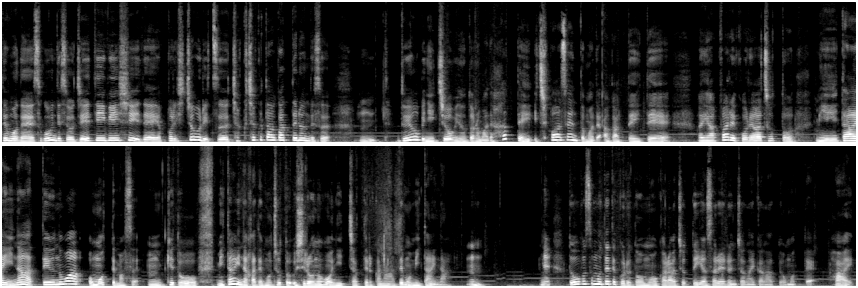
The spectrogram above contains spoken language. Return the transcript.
でもねすごいんですよ JTBC でやっぱり視聴率着々と上がってるんです、うん、土曜日日曜日のドラマで8.1%まで上がっていてやっぱりこれはちょっと見たいなっていうのは思ってます。うん、けど見たい中でもちょっと後ろの方に行っちゃってるかな。でも見たいな。うん。ね、動物も出てくると思うからちょっと癒されるんじゃないかなって思ってはい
